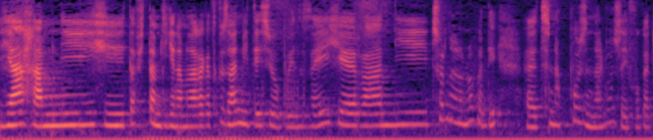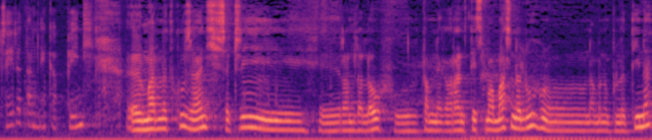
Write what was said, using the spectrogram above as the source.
Ia, amin'ny tafita amin'ny dingana manaraka tokoa izany ny TCO boeny izay. Raha ny tsorina nanaovany dia tsy nampoizina aloha izay vokatra izay raha tamin'ny ankapobeny. Marina tokoa izany satria raha nilalao tamin'ny, raha ny tetsy Mahamasina aloha namana mbola tiana,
